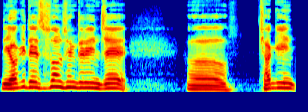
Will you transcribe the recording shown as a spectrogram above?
근데 여기 대해서 수험생들이 이제 어 자기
